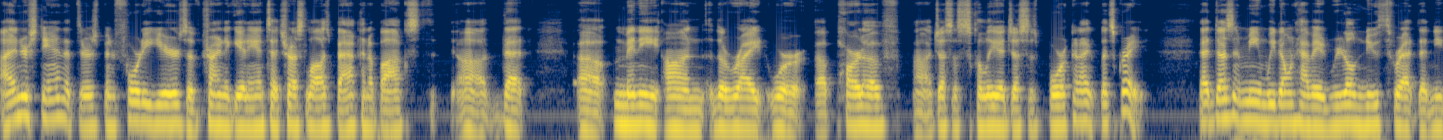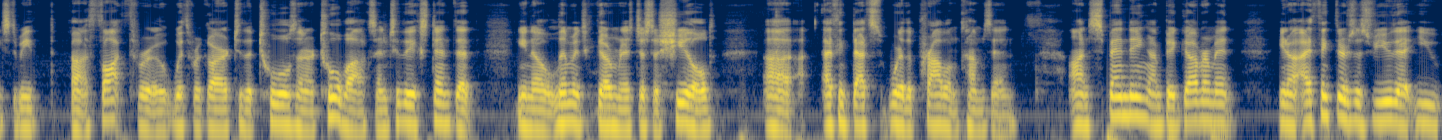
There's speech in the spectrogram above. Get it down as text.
I understand that there's been 40 years of trying to get antitrust laws back in a box uh, that uh, many on the right were a part of. Uh, Justice Scalia, Justice Bork, and I, that's great. That doesn't mean we don't have a real new threat that needs to be uh, thought through with regard to the tools in our toolbox. And to the extent that you know limited government is just a shield, uh, I think that's where the problem comes in. On spending, on big government, you know, I think there's this view that you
